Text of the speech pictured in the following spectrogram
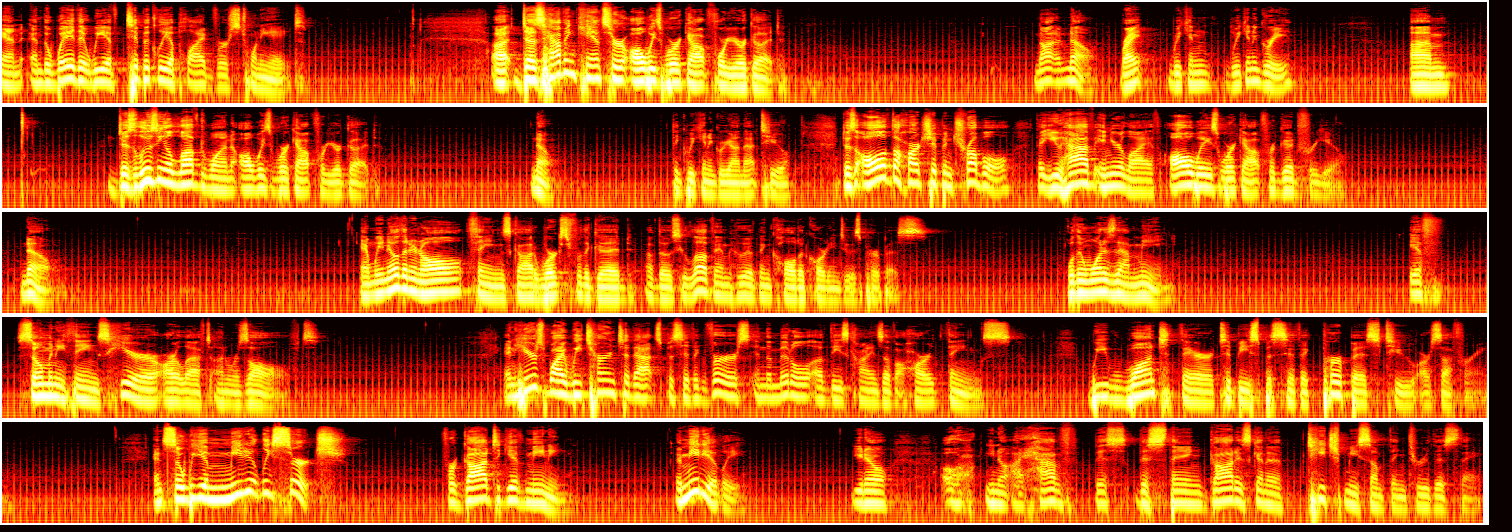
And, and the way that we have typically applied verse 28. Uh, does having cancer always work out for your good? Not, no, right? We can, we can agree. Um, does losing a loved one always work out for your good? No. I think we can agree on that too. Does all of the hardship and trouble that you have in your life always work out for good for you? No. And we know that in all things God works for the good of those who love him, who have been called according to his purpose. Well, then what does that mean? If so many things here are left unresolved. And here's why we turn to that specific verse in the middle of these kinds of hard things. We want there to be specific purpose to our suffering. And so we immediately search for God to give meaning. Immediately. You know, oh, you know, I have this this thing. God is going to teach me something through this thing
